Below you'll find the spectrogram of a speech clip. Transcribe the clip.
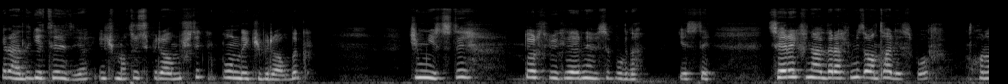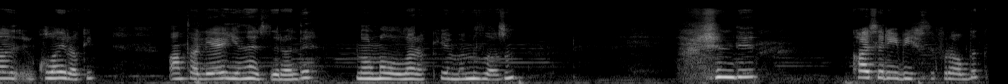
herhalde getiririz ya. İlk maçı 3-1 almıştık. Bunu da 2-1 aldık. Kim geçti? Dört büyüklerin hepsi burada. Geçti. Çeyrek finalde rakibimiz Antalya Spor. Kolay, kolay rakip. Antalya'ya yeneriz herhalde. Normal olarak yenmemiz lazım. Şimdi Kayseri'yi 1-0 aldık.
